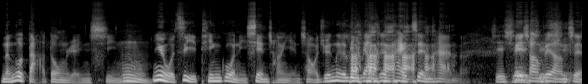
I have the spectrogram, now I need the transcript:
能够打动人心、啊。嗯因为我自己听过你现场演唱，我觉得那个力量真的太震撼了，谢谢，非常非常震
